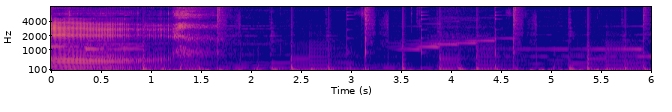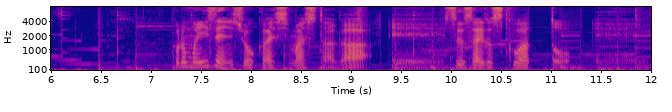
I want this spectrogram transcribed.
えー、これも以前紹介しましたが、えー、スーサイドスクワット、え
